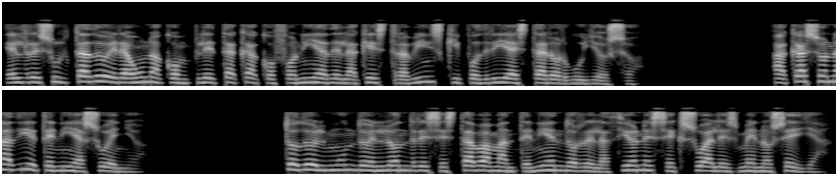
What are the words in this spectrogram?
El resultado era una completa cacofonía de la que Stravinsky podría estar orgulloso. ¿Acaso nadie tenía sueño? Todo el mundo en Londres estaba manteniendo relaciones sexuales menos ella.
